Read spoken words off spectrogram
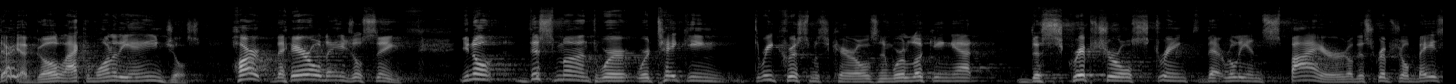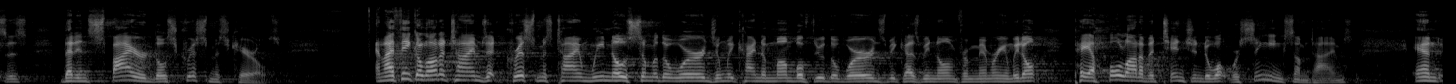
There you go, like one of the angels. Hark, the herald angels sing. You know, this month we're, we're taking three Christmas carols and we're looking at the scriptural strength that really inspired, or the scriptural basis that inspired those Christmas carols. And I think a lot of times at Christmas time, we know some of the words and we kind of mumble through the words because we know them from memory and we don't pay a whole lot of attention to what we're singing sometimes. And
